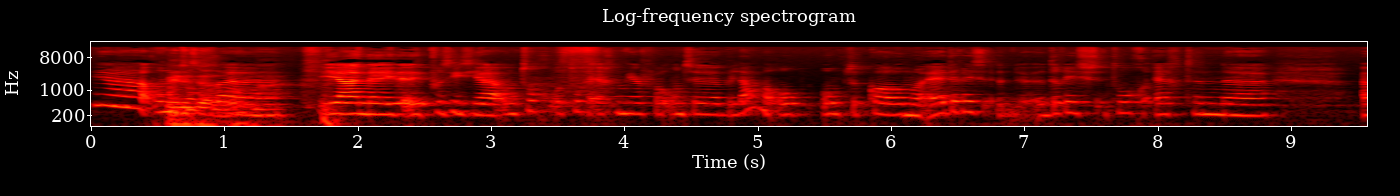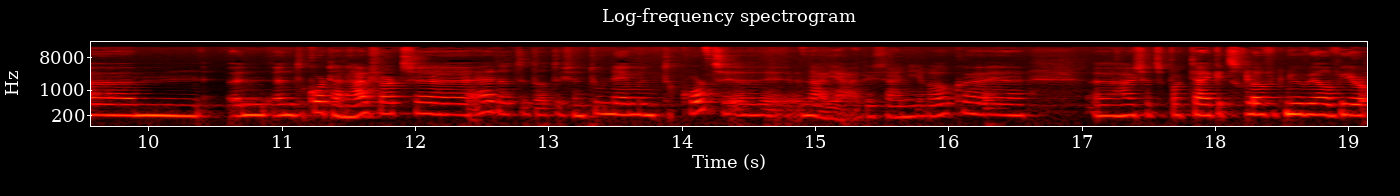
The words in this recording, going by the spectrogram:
Ja, om toch. wel, eh, Ja, nee, de- precies. Ja, om toch, om toch echt meer voor onze belangen op, op te komen. Hè. Er, is, er is toch echt een. eh, Ehm, een, een tekort aan huisartsen, hè, dat, dat is een toenemend tekort. Eh, nou ja, er zijn hier ook huisartsenpraktijken. Het is geloof ik nu wel weer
